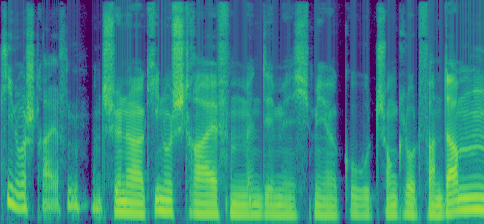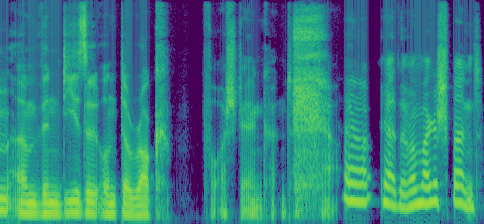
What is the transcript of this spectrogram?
Kinostreifen. Ein schöner Kinostreifen, in dem ich mir gut Jean-Claude Van Damme, ähm, Vin Diesel und The Rock vorstellen könnte. Ja, ja, ja sind wir mal gespannt.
